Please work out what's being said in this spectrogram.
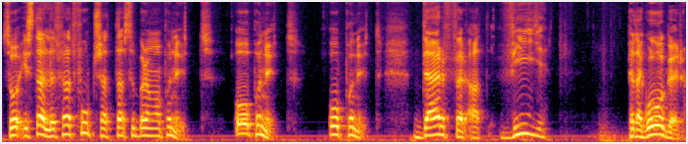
Så istället för att fortsätta så börjar man på nytt och på nytt och på nytt. Därför att vi pedagoger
